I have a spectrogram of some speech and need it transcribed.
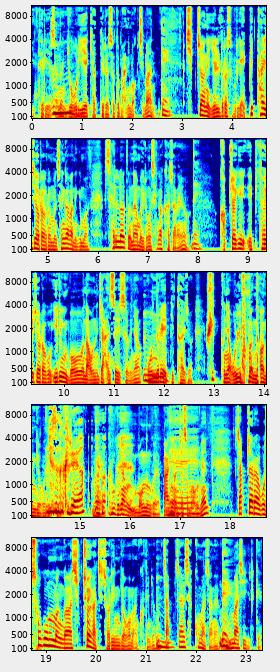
이태리에서는 음. 요리에 곁들여서도 많이 먹지만 네, 식전에 예를 들어서 우리가 에피타이저라 그러면 생각하는 게 뭐 샐러드나 뭐 이런 거 생각하잖아요. 네. 갑자기 에피타이저라고 이름이 뭐 나오는지 안 써 있어. 그냥 음. 오늘의 에피타이저. 휙 그냥 올리브만 나오는 경우도 있어요. 그래요? 네, 그럼 그냥 먹는 거예요. 빵에 네. 얹어서 먹으면 짭짤하고 소금만과 식초에 같이 절이는 경우가 많거든요. 음. 짭짤 새콤하잖아요. 네. 입맛이 이렇게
